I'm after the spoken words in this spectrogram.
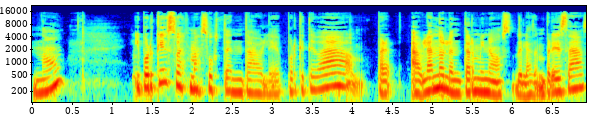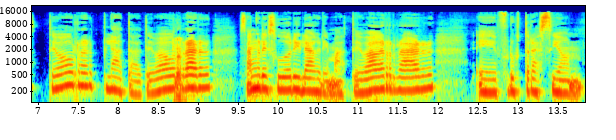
¿no? ¿Y por qué eso es más sustentable? Porque te va, para- hablándolo en términos de las empresas, te va a ahorrar plata, te va a Claro. ahorrar sangre, sudor y lágrimas, te va a ahorrar eh, frustración.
